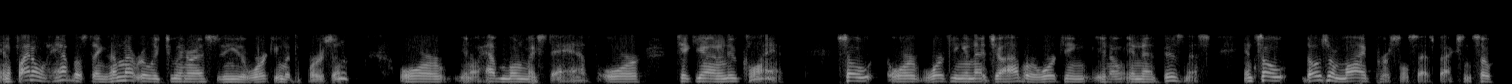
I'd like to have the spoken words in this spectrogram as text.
And if I don't have those things, I'm not really too interested in either working with the person or, you know, having them on my staff or taking on a new client. So, or working in that job or working, you know, in that business. And so those are my personal satisfactions. So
